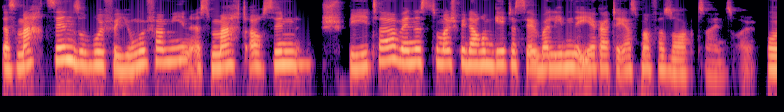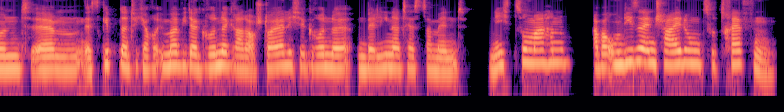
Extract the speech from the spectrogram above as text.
Das macht Sinn, sowohl für junge Familien, es macht auch Sinn später, wenn es zum Beispiel darum geht, dass der überlebende Ehegatte erstmal versorgt sein soll. Und ähm, es gibt natürlich auch immer wieder Gründe, gerade auch steuerliche Gründe, ein Berliner Testament nicht zu machen. Aber um diese Entscheidung zu treffen,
